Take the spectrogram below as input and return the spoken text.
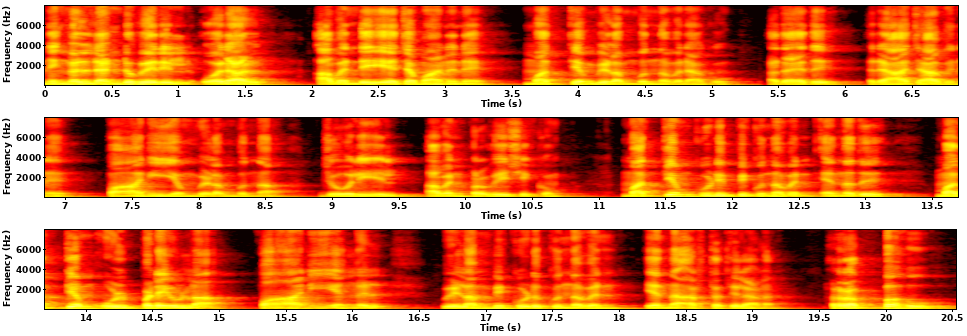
നിങ്ങൾ രണ്ടുപേരിൽ ഒരാൾ അവന്റെ യജമാനന് മദ്യം വിളമ്പുന്നവനാകും. അതായത് രാജാവിന് പാനീയം വിളമ്പുന്ന ജോലിയിൽ അവൻ പ്രവേശിക്കും. മദ്യം കുടിപ്പിക്കുന്നവൻ എന്നത് മദ്യം ഉൾപ്പെടെയുള്ള പാനീയങ്ങൾ വിളമ്പിക്കൊടുക്കുന്നവൻ എന്ന അർത്ഥത്തിലാണ്. റബ്ബഹു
